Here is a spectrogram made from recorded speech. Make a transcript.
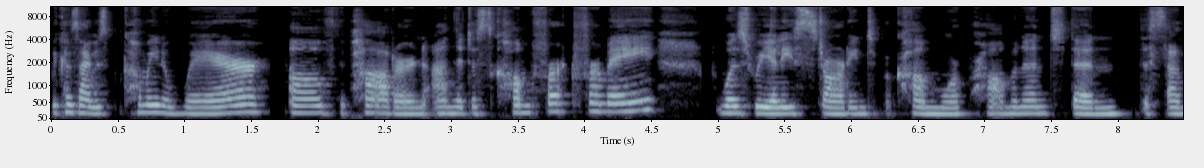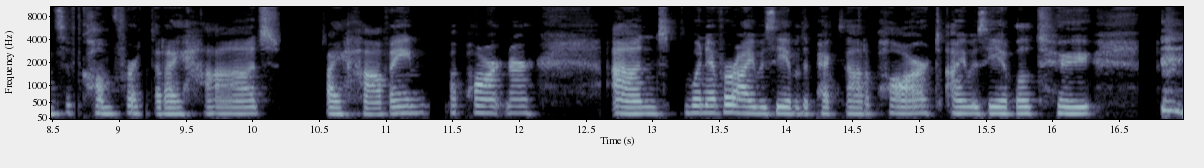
Because I was becoming aware of the pattern and the discomfort for me was really starting to become more prominent than the sense of comfort that I had by having a partner. And whenever I was able to pick that apart, I was able to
